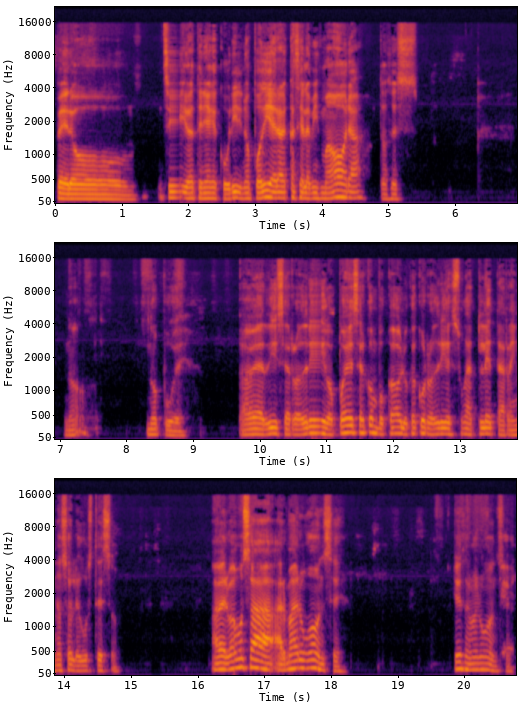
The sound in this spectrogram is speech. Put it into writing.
Pero sí, yo tenía que cubrir y no podía, era casi a la misma hora, entonces no, no pude. A ver, dice Rodrigo, puede ser convocado Lukaku Rodríguez, es un atleta, a Reynoso le gusta eso. A ver, vamos a armar un 11. ¿Quieres armar un 11?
